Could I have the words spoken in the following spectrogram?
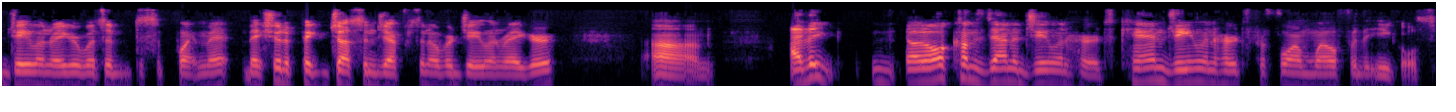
Jalen Reagor was a disappointment. They should have picked Justin Jefferson over Jalen Reagor. Um, I think it all comes down to Jalen Hurts. Can Jalen Hurts perform well for the Eagles?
